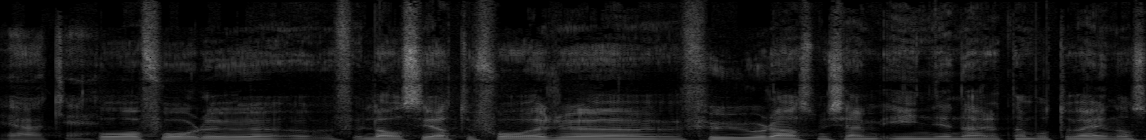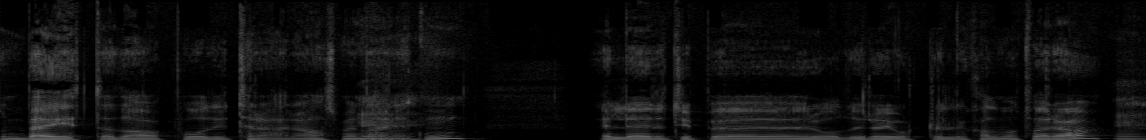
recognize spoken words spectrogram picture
Ja, okay. Og får du La oss si at du får uh, fugl da, som kommer inn i nærheten av motorveien, og som beiter da på de trærne som er i nærheten, nærheten. Eller type rådyr og hjort, eller hva det måtte være. Mm.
